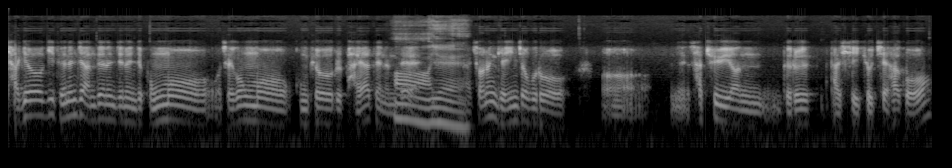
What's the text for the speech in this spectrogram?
자격이 되는지 안 되는지는 이제 공모 재공모 공표를 봐야 되는데 아, 예. 저는 개인적으로 어 사추위원들을 다시 교체하고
